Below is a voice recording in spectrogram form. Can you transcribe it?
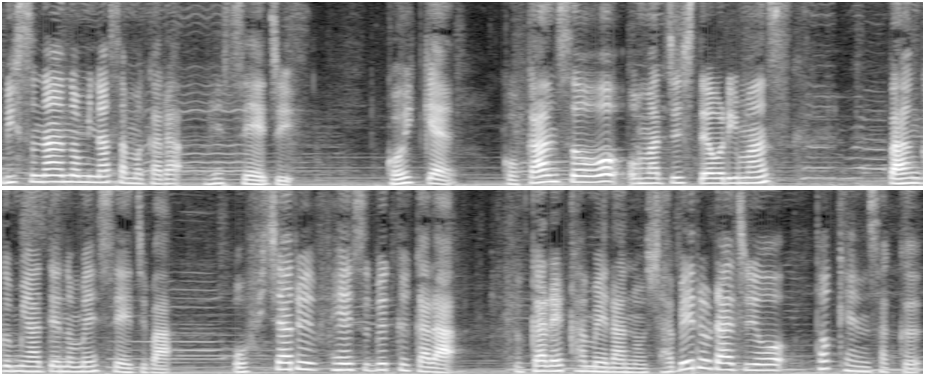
リスナーの皆様からメッセージご意見ご感想をお待ちしております。番組宛てのメッセージはオフィシャル Facebook から浮かれカメラのしゃべるラジオと検索。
